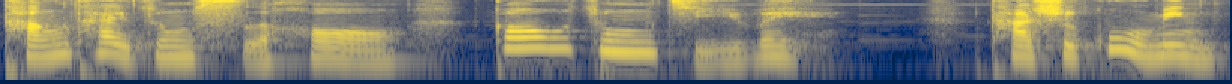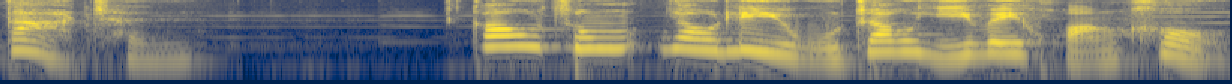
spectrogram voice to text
唐太宗死后，高宗即位，他是顾命大臣。高宗要立武昭仪为皇后，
